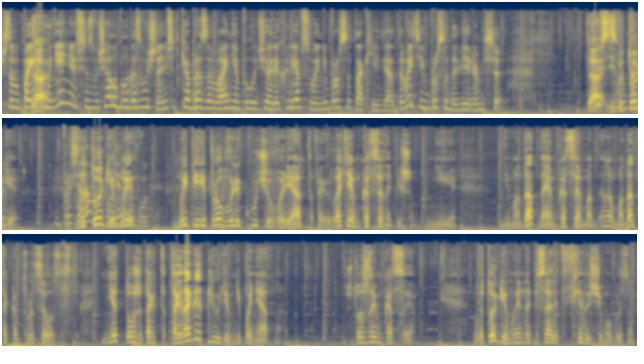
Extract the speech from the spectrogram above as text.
Чтобы, по Да. их мнению, все звучало благозвучно. Они все-таки образование получали, хлеб свой не просто так едят. Давайте им просто доверимся. Да, Пусть, и в итоге В итоге мы- работу. мы перепробовали кучу вариантов. Я говорю, давайте МКЦ напишем. Не, не мандатный, а МКЦ, ну, мандат на контроль целостности. Нет, тоже. Так, тогда, говорит, людям непонятно. Что за МКЦ? В итоге мы написали следующим образом.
